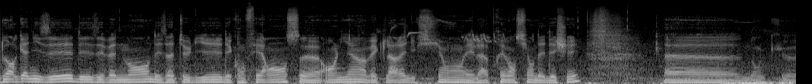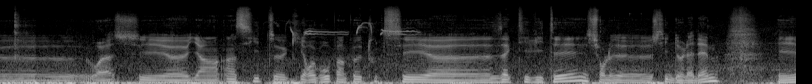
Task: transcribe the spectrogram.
d'organiser des événements, des ateliers, des conférences en lien avec la réduction et la prévention des déchets. Euh, donc euh, voilà, il euh, y a un, site qui regroupe un peu toutes ces activités sur le site de l'ADEME. Et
